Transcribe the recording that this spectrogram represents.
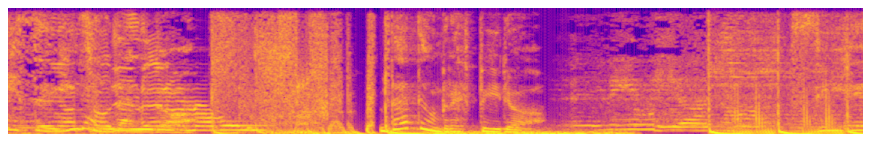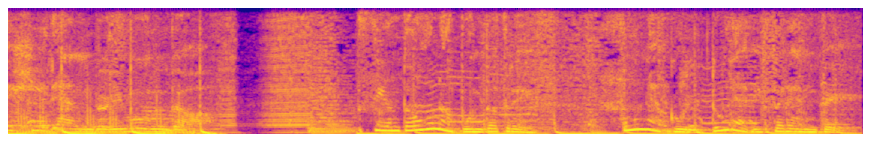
y seguir hablando. Date un respiro. Sigue girando el mundo. 101.3. Una cultura diferente.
